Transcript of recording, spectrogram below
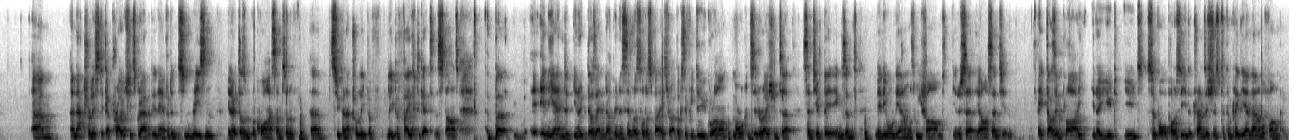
um, a naturalistic approach. It's grounded in evidence and reason. You know, it doesn't require some sort of uh, supernatural leap of leap of faith to get to the start. But in the end, you know, it does end up in a similar sort of space, right? Because if we do grant moral consideration to sentient beings, and nearly all the animals we farmed, you know, certainly are sentient, it does imply, you know, you'd you'd support a policy that transitions to completely end animal farming.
